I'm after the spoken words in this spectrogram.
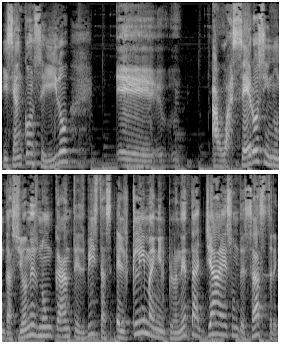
y se han conseguido eh, aguaceros, inundaciones nunca antes vistas. El clima en el planeta ya es un desastre.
